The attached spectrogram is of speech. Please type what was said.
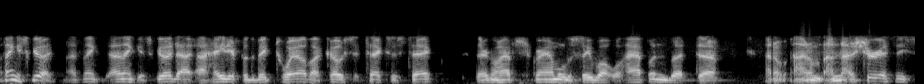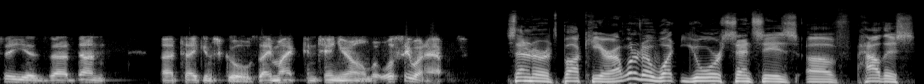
I think it's good. I think I think it's good. I, I hate it for the Big Twelve. I coached at Texas Tech. They're going to have to scramble to see what will happen, but uh, I don't. I don't. I'm not sure SEC is uh, done uh, taking schools. They might continue on, but we'll see what happens. Senator, it's Buck here. I want to know what your sense is of how this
